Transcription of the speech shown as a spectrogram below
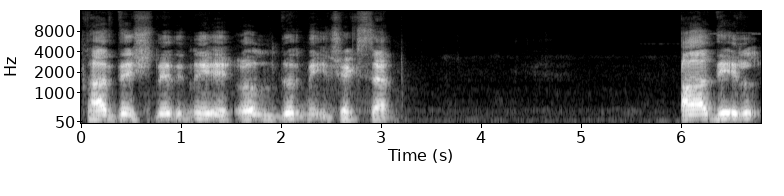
kardeşlerini öldürmeyeceksen adil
